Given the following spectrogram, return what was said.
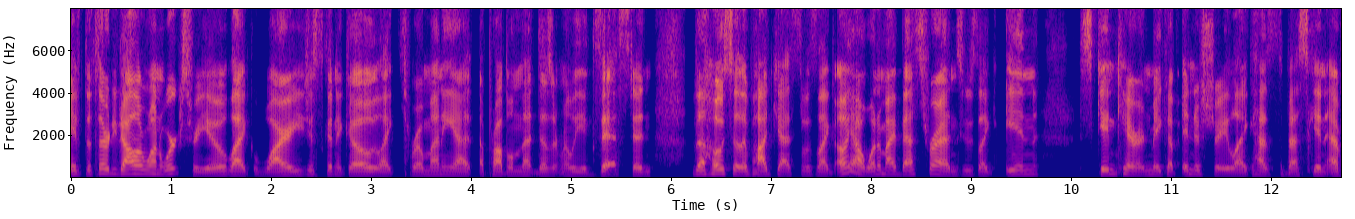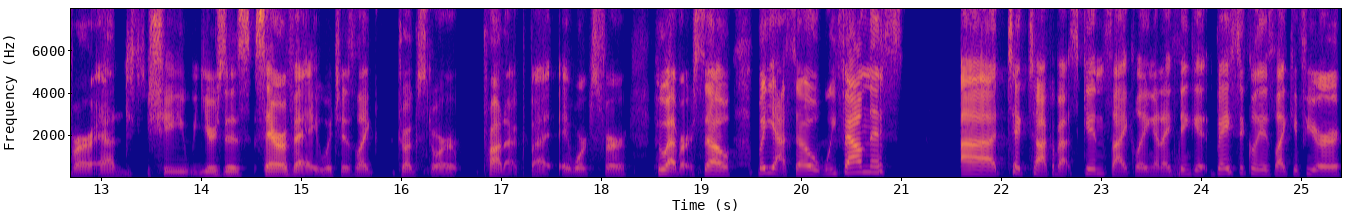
if the $30 one works for you, like why are you just to go like throw money at a problem that doesn't really exist? And the host of the podcast was like, "Oh yeah, one of my best friends who's like in skincare and makeup industry like has the best skin ever and she uses CeraVe which is like drugstore product but it works for whoever. So but yeah so we found this uh TikTok about skin cycling and I think it basically is like if you're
